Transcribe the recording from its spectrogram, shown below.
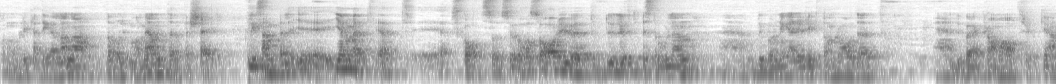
de olika delarna, de olika momenten för sig. Till exempel genom ett, ett, ett skott så, så, så har du ju ett, du lyfter pistolen, eh, du går ner i riktområdet, eh, du börjar krama avtrycken,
